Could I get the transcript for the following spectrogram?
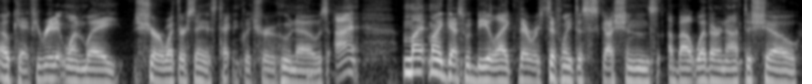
okay, if you read it one way, sure, what they're saying is technically true. Who knows? I my my guess would be like there was definitely discussions about whether or not to show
